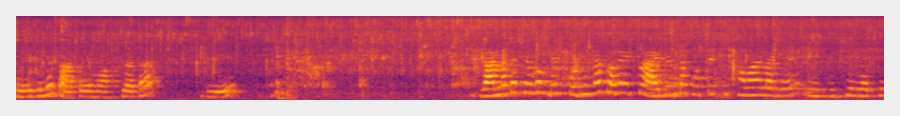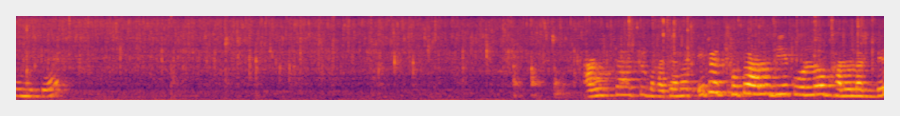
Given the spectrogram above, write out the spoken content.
হয়ে গেলে তারপরে মশলাটা দিয়ে রান্নাটা সেরকম বেশ কঠিন না, তবে একটু আইটেমটা করতে একটু সময় লাগে, এই গুছিয়ে গাছিয়ে নিতে। আলুটা একটু ভাজা ভাজা এটা ছোট আলু দিয়ে করলেও ভালো লাগবে।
